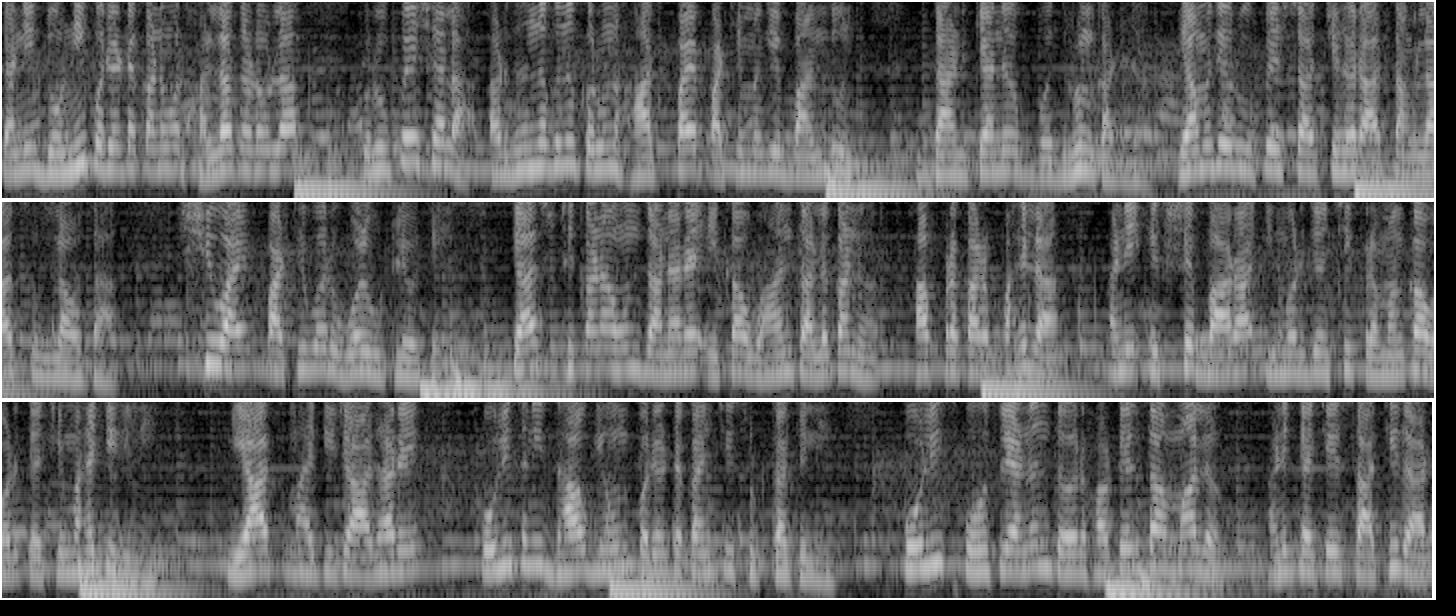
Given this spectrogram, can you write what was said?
त्यांनी दोन्ही पर्यटकांवर हल्ला चढवला. रुपेश अर्धनग्न करून हातपाय पाठीमागे बांधून दांडक्यानं बदलून काढलं. यामध्ये रुपेशचा चेहरा चांगला सुजला होता. शिवाय पाठीवर वळ उठले होते. त्याच ठिकाणाहून जाणाऱ्या एका वाहन चालकानं हा प्रकार पाहिला आणि एकशे बारा इमर्जन्सी क्रमांकावर त्याची माहिती दिली. याच माहितीच्या आधारे पोलिसांनी धाव घेऊन पर्यटकांची सुटका केली. पोलीस पोहोचल्यानंतर हॉटेलचा मालक आणि त्याचे साथीदार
